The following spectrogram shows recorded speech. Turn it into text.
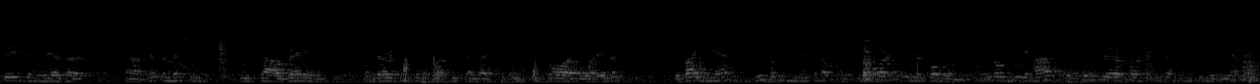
situation, we have uh, uh, virtual machines which are running some very complex system like ext4 or whatever. But by the end, this optimization of ext4 is a problem. Shouldn't we have a simpler file system into the VMs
